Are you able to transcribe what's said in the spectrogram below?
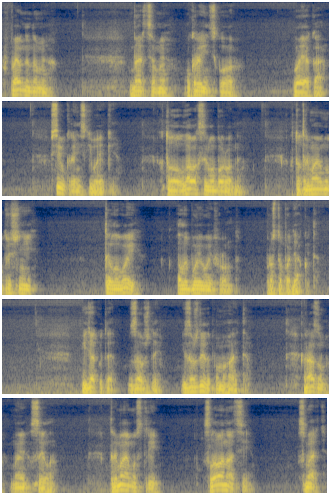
впевненими берцями українського вояка. Всі українські вояки, хто в лавах Сил оборони, хто тримає внутрішній тиловий, але бойовий фронт. Просто подякуйте. І дякуйте завжди. І завжди допомагайте. Разом ми сила. Тримаємо стрій. Слава нації, смерть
